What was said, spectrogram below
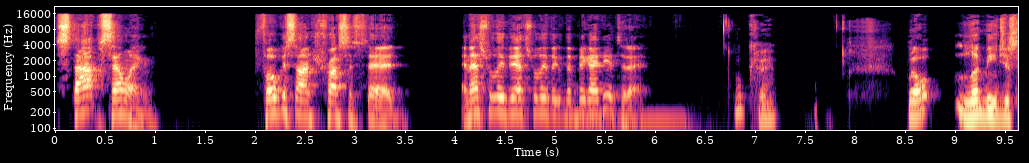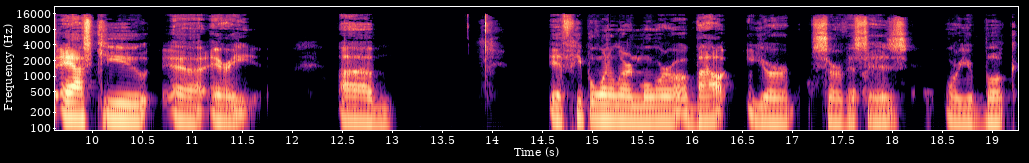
stop selling, focus on trust instead. And that's really that's really the, the big idea today. Okay. Well, let me just ask you, uh, Ari, um, if people want to learn more about your services or your book,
